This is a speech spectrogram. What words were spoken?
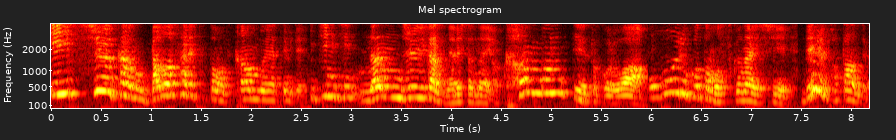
1週間騙されたと思って漢文やってみて、1日何十時間ってやる必要ないよ。漢文っていうところは、覚えることも少ないし、出るパターンって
